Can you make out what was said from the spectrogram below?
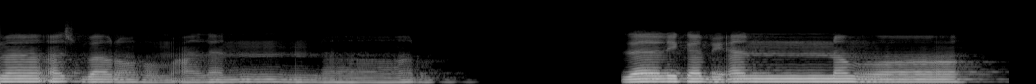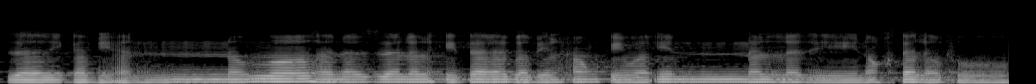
فما أصبرهم على النار. ذلك بأن الله ذلك بأن الله نزل الكتاب بالحق وإن الذين اختلفوا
